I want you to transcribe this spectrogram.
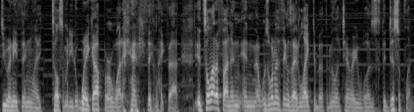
do anything like tell somebody to wake up or what, anything like that. It's a lot of fun, and, and that was one of the things I liked about the military was the discipline.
